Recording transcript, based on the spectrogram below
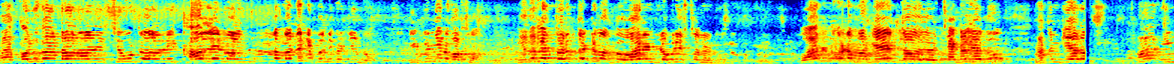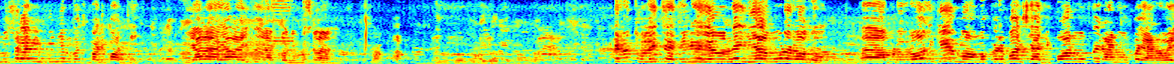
ఆ అంటే ముసలి గుడ్డోని కలుగాని వాళ్ళని చెవిటోళ్ళని కాళ్ళు లేని వాళ్ళని ఇబ్బంది పెట్టిండు. ఈ పింఛన్ కోసం. నిధులే తలుపు తట్టి మాకు వారెంట్ డబ్బులు ఇస్తున్నాడు. వారెంట్ కూడా మాకేం చెడ్డలేదు అతనికి ఏ ఆ, ఈ ముసలాన్ని ఈ పింఛన్ వచ్చి పడిపోద్ది. ఎలా ఎలా అయిపోయి ఈ ముసలాన్ని తొలగించే తిరిగి ఏముంది? ఇదే మూడో రోజు. అప్పుడు రోజుకి మా ముప్పై రూపాయలు ఛార్జ్ పోను ముప్పై రెండు ముప్పై అరవై.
